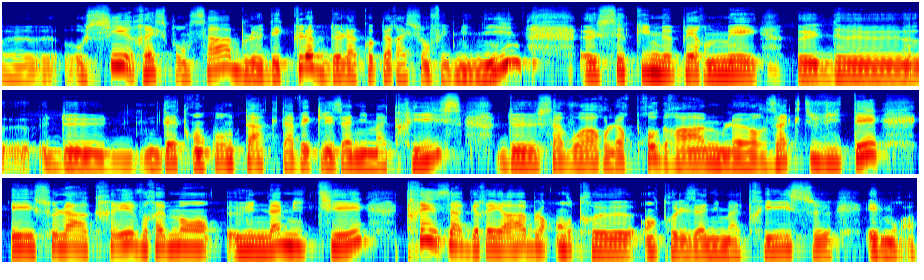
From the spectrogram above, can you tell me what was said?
euh, aussi responsable des clubs de la coopération féminine, euh, ce qui me permet euh, de- d'être en contact avec les animatrices, de savoir leurs programmes, leurs activités, et cela a créé vraiment une amitié très agréable entre, entre les animatrices et moi.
